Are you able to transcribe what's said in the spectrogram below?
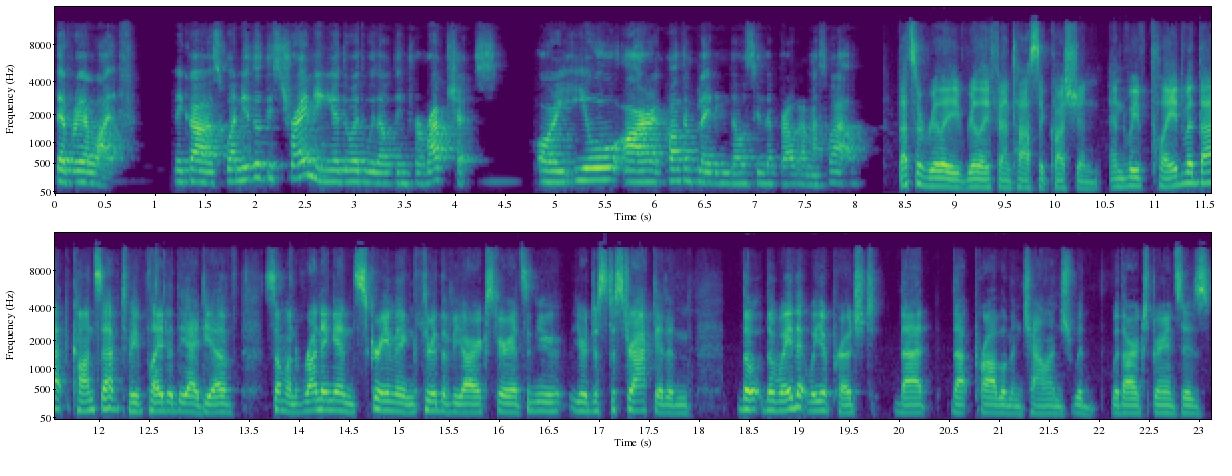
the real life? Because when you do this training, you do it without interruptions, or you are contemplating those in the program as well. That's a really, really fantastic question. And we've played with that concept. We've played with the idea of someone running in screaming through the VR experience and you you're just distracted. And the the way that we approached that that problem and challenge with with our experiences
